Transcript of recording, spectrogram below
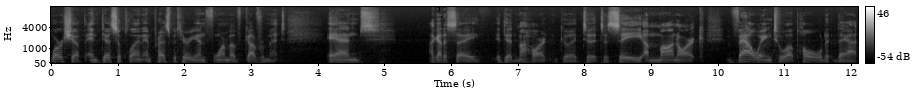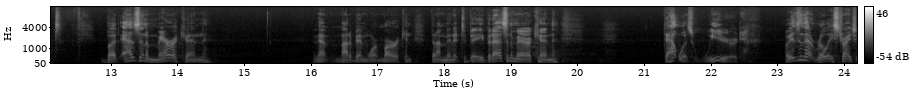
worship and discipline and Presbyterian form of government. And I got to say, it did my heart good to, to see a monarch vowing to uphold that. But as an American, and that might have been more American than I meant it to be, but as an American, that was weird. Isn't that really strange?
